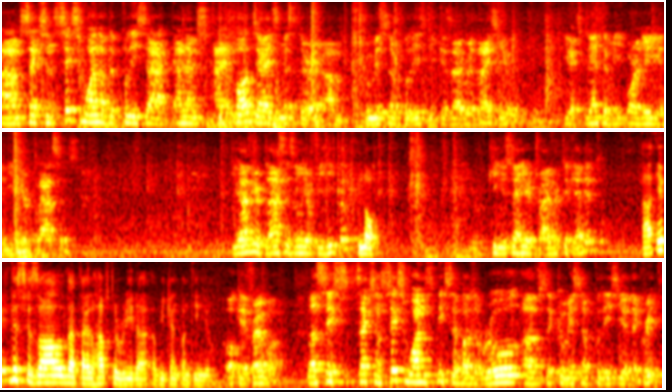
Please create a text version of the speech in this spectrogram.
Um, section 6.1 of the Police Act, and I'm, I apologize, Mr. um, Commissioner of Police, because I realize you, you explained to me earlier you need your glasses. Do you have your glasses in your vehicle? No. Can you send your driver to get it? Uh, if this is all that I'll have to read, uh, we can continue. Okay, very well. Well, six, section 6.1 speaks about the role of the Commissioner of Police, you agree?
